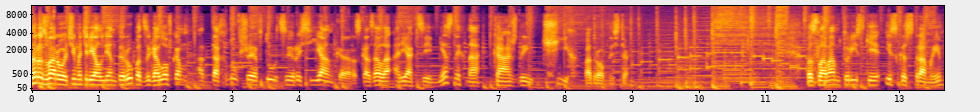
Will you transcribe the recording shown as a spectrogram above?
На развороте материал ленты.ру под заголовком «Отдохнувшая в Турции россиянка» рассказала о реакции местных на каждый чих подробности. По словам туристки из Костромы,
